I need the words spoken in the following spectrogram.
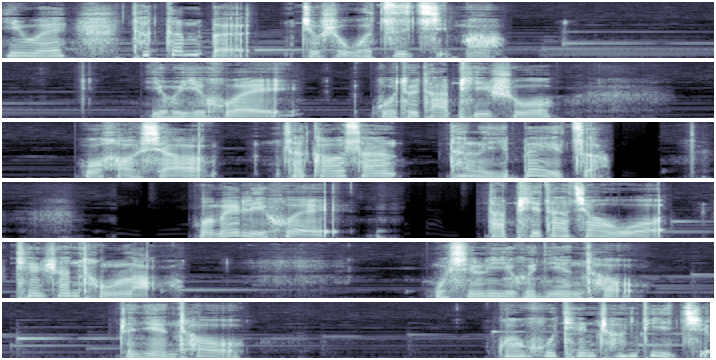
因为他根本。就是我自己吗。有一回，我对大 P 说：“我好像在高三待了一辈子。”我没理会，大 P 大叫我“天山童姥”。我心里有个念头，这念头关乎天长地久。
